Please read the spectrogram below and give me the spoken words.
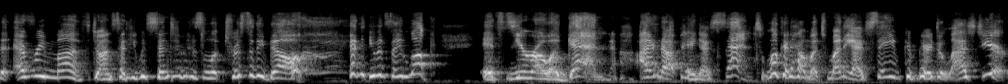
that every month, John said he would send him his electricity bill and he would say, Look, it's zero again. I'm not paying a cent. Look at how much money I've saved compared to last year.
